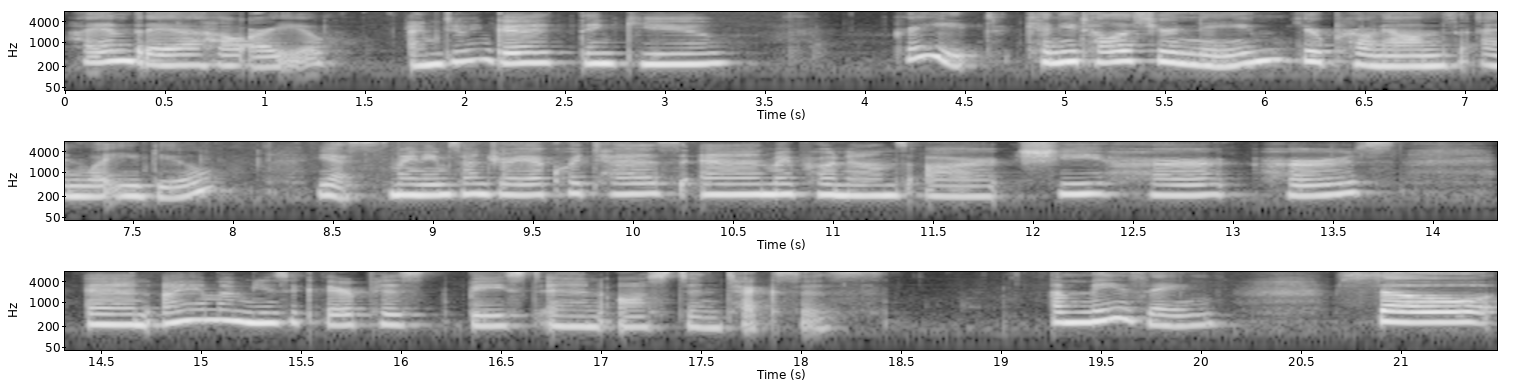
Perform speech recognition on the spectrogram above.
Hi, Andrea, how are you? I'm doing good, thank you. Great. Can you tell us your name, your pronouns, and what you do? Yes, my name's Andrea Cortez, and my pronouns are she, her, hers, and I am a music therapist based in Austin, Texas. Amazing. So,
